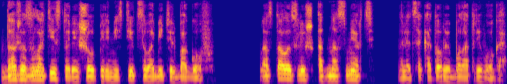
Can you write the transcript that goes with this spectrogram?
Даже Золотисто решил переместиться в обитель богов. Осталась лишь одна смерть, на лице которой была тревога.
